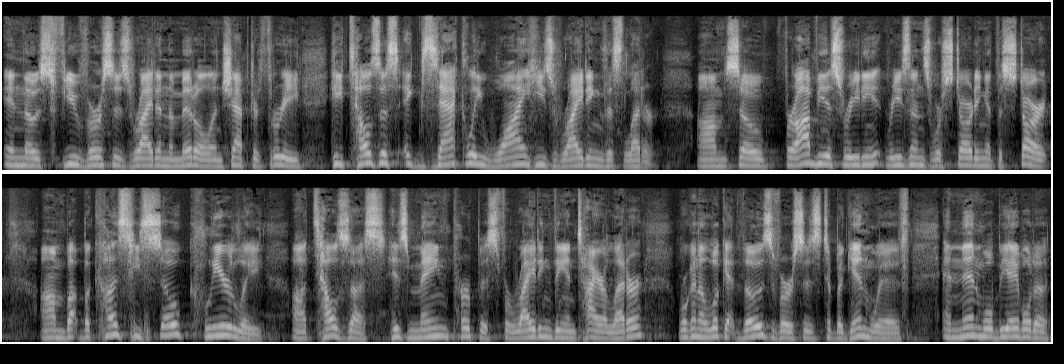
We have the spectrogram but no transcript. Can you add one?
in those few verses right in the middle in chapter 3. He tells us exactly why he's writing this letter. Um, so, for obvious reasons, we're starting at the start. Um, but because he so clearly uh, tells us his main purpose for writing the entire letter, we're going to look at those verses to begin with, and then we'll be able to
